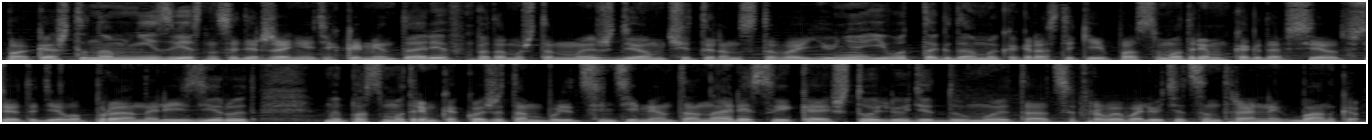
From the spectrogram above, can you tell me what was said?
Пока что нам неизвестно содержание этих комментариев, потому что мы ждем 14 июня, и вот тогда мы как раз-таки посмотрим, когда все, все это дело проанализируют, мы посмотрим, какой же там будет сентимент-анализ и что люди думают о цифровой валюте центральных банков.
